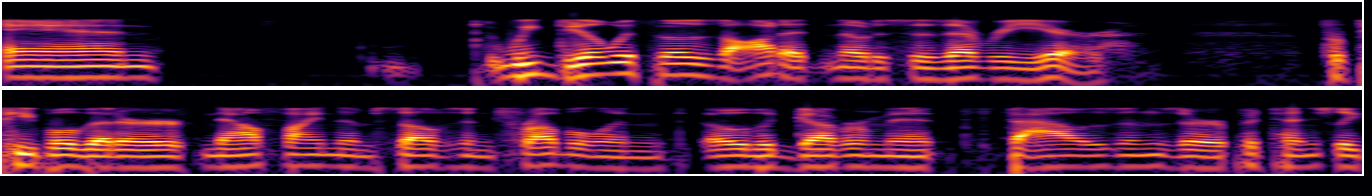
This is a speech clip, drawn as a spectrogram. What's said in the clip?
and we deal with those audit notices every year for people that are now find themselves in trouble and owe the government thousands or potentially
